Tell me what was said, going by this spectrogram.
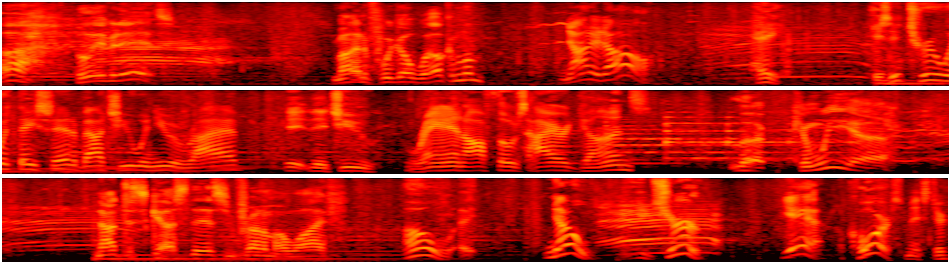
Ah, believe it is. Mind if we go welcome them? Not at all. Hey, is it true what they said about you when you arrived? I- that you ran off those hired guns? Look, can we, uh, not discuss this in front of my wife? Oh, uh, no, sure. Yeah, of course, mister.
